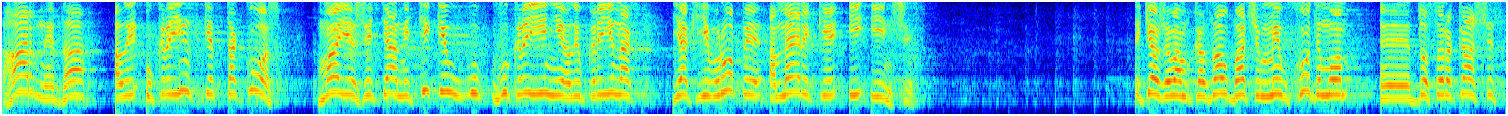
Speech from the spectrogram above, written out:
гарне, да, але українське також має життя не тільки в, Україні, але й в країнах як Європи, Америки і інших. Як я вже вам казав, бачимо, ми входимо е, до 46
